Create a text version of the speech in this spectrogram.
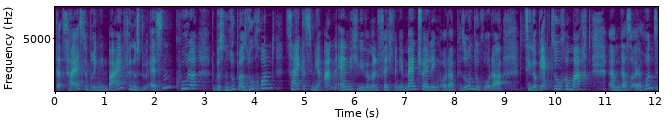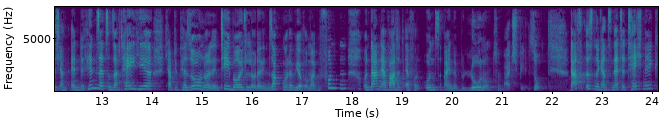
Das heißt, wir bringen ihn bei, findest du Essen, cooler, du bist ein super Suchhund, zeig es mir an, ähnlich wie wenn man vielleicht, wenn ihr Mantrailing oder Personensuche oder Zielobjektsuche macht, ähm, dass euer Hund sich am Ende hinsetzt und sagt, hey, hier, ich habe die Person oder den Teebeutel oder den Socken oder wie auch immer gefunden und dann erwartet er von uns eine Belohnung zum Beispiel. So, das ist eine ganz nette Technik,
